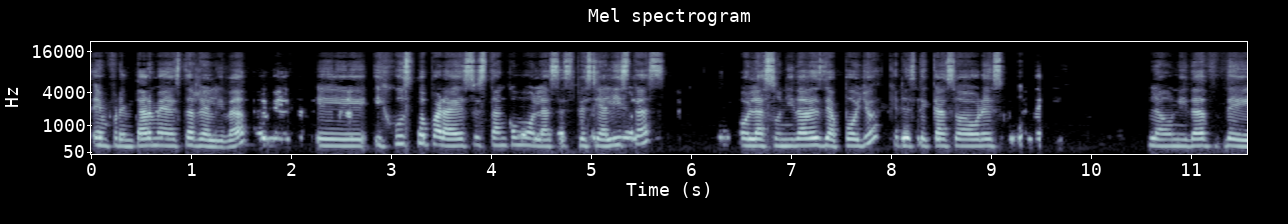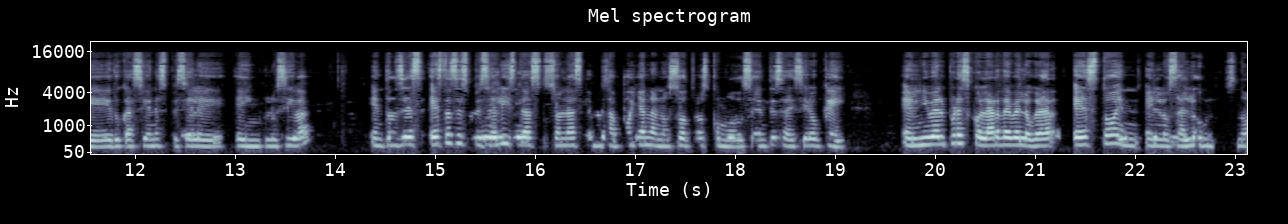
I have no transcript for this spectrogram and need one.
enfrentarme a esta realidad. Eh, y justo para eso están como las especialistas o las unidades de apoyo, que en este caso ahora es la unidad de educación especial e, e inclusiva. Entonces, estas especialistas son las que nos apoyan a nosotros como docentes a decir, ok, el nivel preescolar debe lograr esto en, los alumnos, ¿no?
